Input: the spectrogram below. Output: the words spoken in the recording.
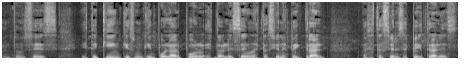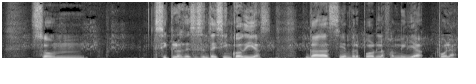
Entonces, este King, que es un King polar por establecer una estación espectral, las estaciones espectrales son ciclos de 65 días, dadas siempre por la familia polar.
